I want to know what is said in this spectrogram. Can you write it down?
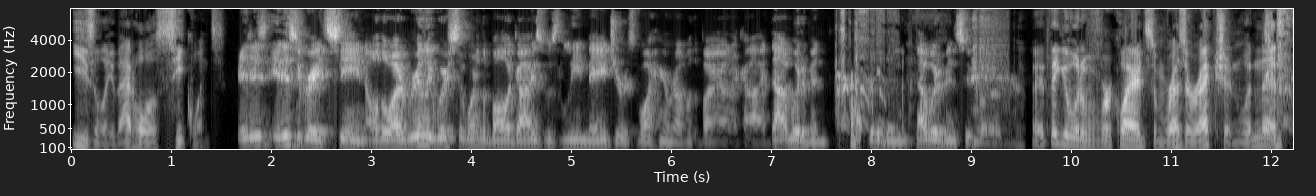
easily. That whole sequence. It is it is a great scene. Although I really wish that one of the ball guys was Lee Majors walking around with a bionic eye. That would have been that would have been that would have been superb. I think it would have required some resurrection, wouldn't it?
